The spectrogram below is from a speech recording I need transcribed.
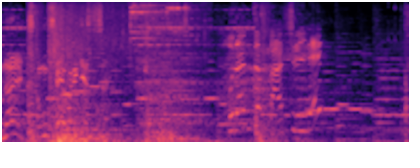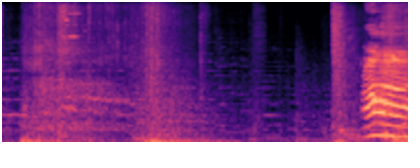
날 청소해버리겠어. 물 한 잔 마실래? 아!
